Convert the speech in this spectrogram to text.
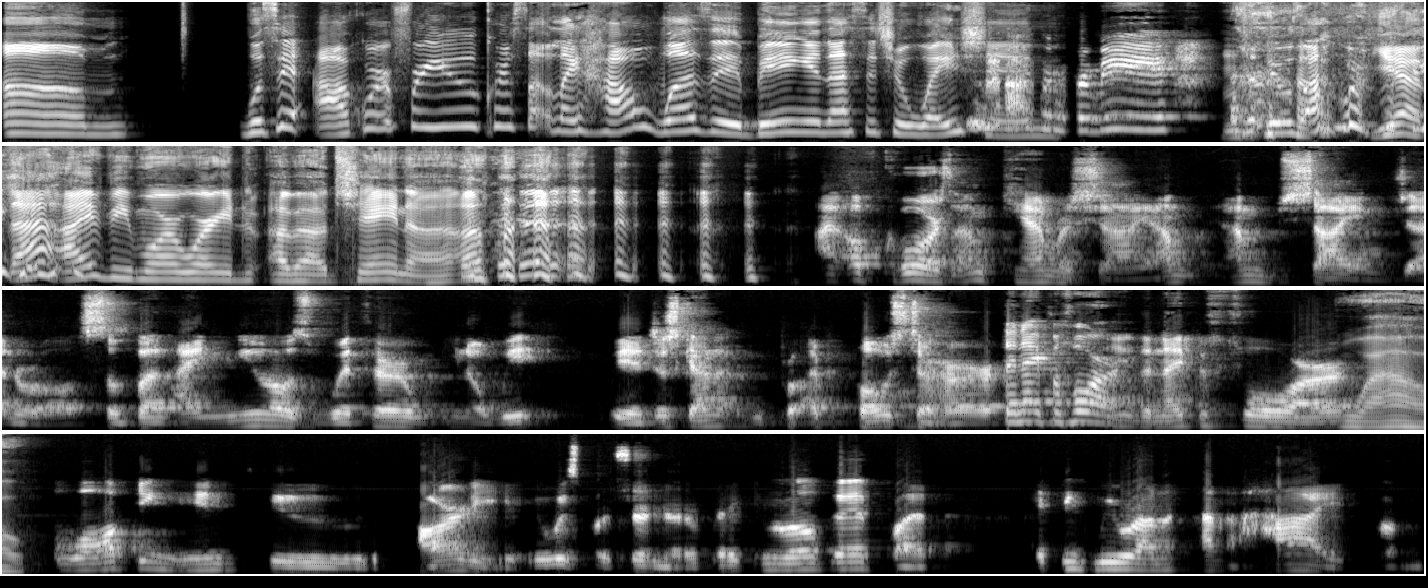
Um, was it awkward for you, Crystal? Like, how was it being in that situation? awkward for me. it was awkward. yeah, that I'd be more worried about Shaina. I, of course, I'm camera shy. I'm I'm shy in general. So, but I knew I was with her. You know, we we had just got I proposed to her the night before. The night before. Wow. Walking into the party, it was for sure nerve wracking a little bit, but I think we were on on a high from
